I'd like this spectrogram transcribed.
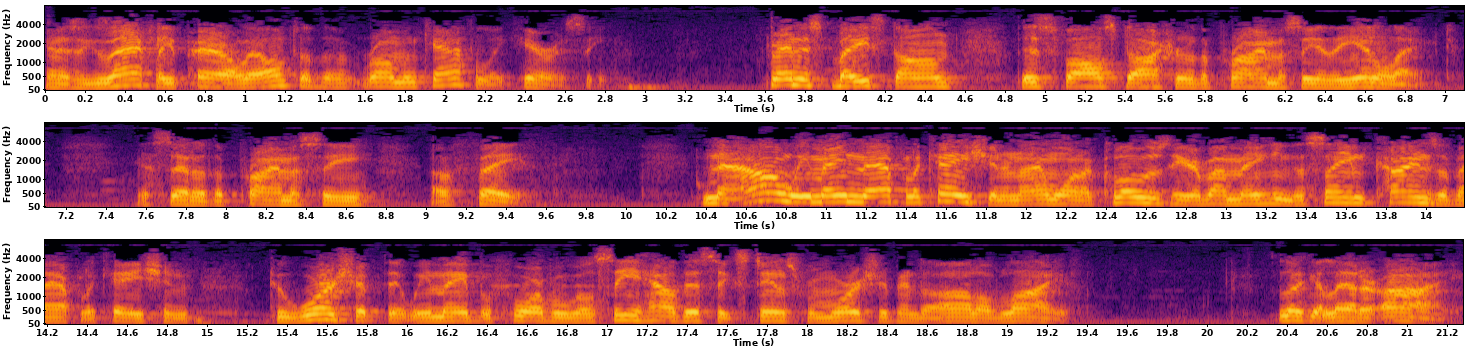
And it's exactly parallel to the Roman Catholic heresy. And it's based on this false doctrine of the primacy of the intellect instead of the primacy of faith. Now we made an application, and I want to close here by making the same kinds of application to worship that we made before, but we'll see how this extends from worship into all of life. Look at letter I.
